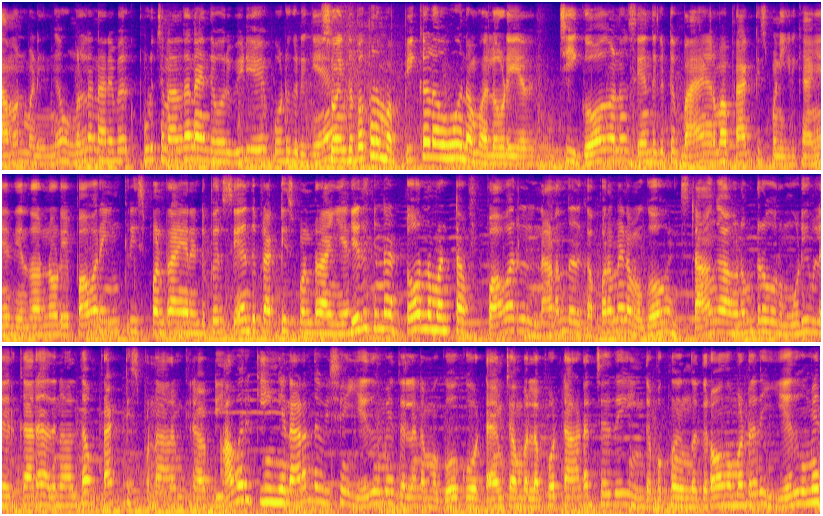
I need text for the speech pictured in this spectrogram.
கமெண்ட் பண்ணிருங்க. உங்களில் நிறைய பேருக்கு பிடிச்சனால தான் நான் இந்த ஒரு வீடியோவே போட்டுக்கிட்டு இருக்கேன். ஸோ இந்த பக்கம் நம்ம பிக்கலவும் நம்மளுடைய சி கோகனும் சேர்ந்துக்கிட்டு பயங்கரமா ப்ராக்டிஸ் பண்ணியிருக்காங்க இது தன்னுடைய பவரை இன்க்ரீஸ் பண்றாங்க. ரெண்டு பேரும் சேர்ந்து ப்ராக்டிஸ் பண்றாங்க. எதுக்குன்னா டோர்னமெண்ட் ஆஃப் பவர் நடந்ததுக்கு அப்புறமே நம்ம கோகன் ஸ்ட்ராங் ஆகணும்ன்ற ஒரு முடிவுல இருக்காரு. அதனால தான் ப்ராக்டிஸ் பண்ண ஆரம்பிக்கிறார் அப்படி அவருக்கு இங்க நடந்த விஷயம் எதுவுமே தெரியல. நம்ம கோகோ டைம் சாம்பர்ல போட்டு அடைச்சது இந்த பக்கம் இவங்க துரோகம் பண்றது எதுவுமே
